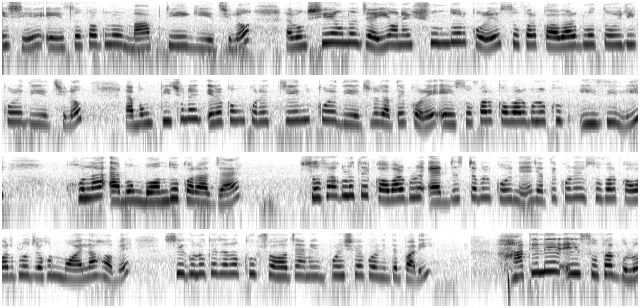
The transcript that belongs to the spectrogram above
এসে এই সোফাগুলোর মাপ নিয়ে গিয়েছিল এবং সে অনুযায়ী অনেক সুন্দর করে সোফার কভারগুলো তৈরি করে দিয়েছিল এবং পিছনে এরকম করে চেন করে দিয়েছিল যাতে করে এই সোফার কভারগুলো খুব ইজিলি খোলা এবং বন্ধ করা যায়। সোফাগুলোতে কভারগুলো অ্যাডজাস্টেবল করে নেয়, যাতে করে সোফার কভারগুলো যখন ময়লা হবে, সেগুলোকে যেন খুব সহজে আমি পরিষ্কার করে নিতে পারি। হাতিলের এই সোফাগুলো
